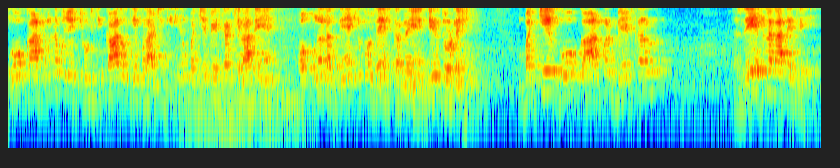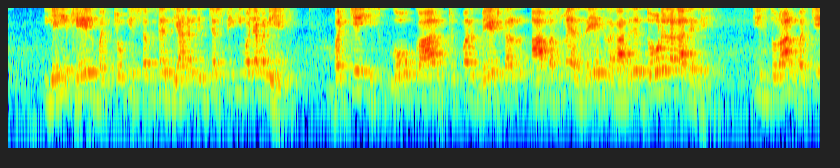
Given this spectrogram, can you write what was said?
गो कार्ट का मतलब वो जो एक छोटी सी कार होती है प्लास्टिक की जिसमें बच्चे बैठकर खिलाते हैं और उन्हें लगते हैं कि वो रेस कर रहे हैं, तेज दौड़ रहे हैं। बच्चे गो कार्ट पर बैठकर रेस लगाते थे। यही खेल बच्चों की सबसे ज़्यादा दिलचस्पी की वजह बनी है। बच्चे इस गो कार्ट पर बैठकर आपस में रेस लगाते थे, दौड़ लगाते थे। इस दौरान बच्चे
